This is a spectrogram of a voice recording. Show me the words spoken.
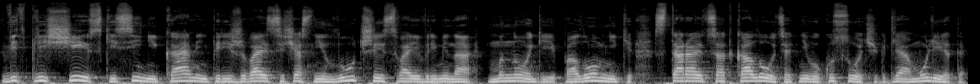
Ведь Плещеевский синий камень переживает сейчас не лучшие свои времена. Многие паломники стараются отколоть от него кусочек для амулета.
